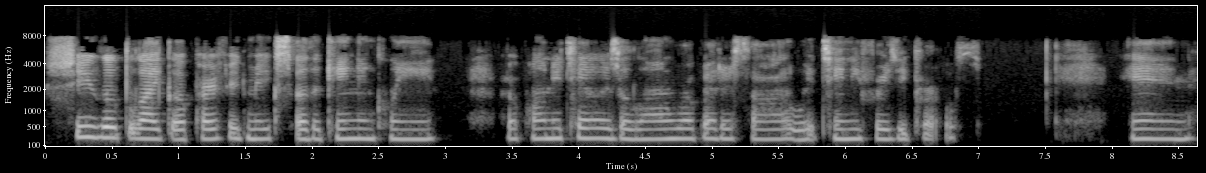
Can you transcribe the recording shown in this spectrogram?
She looked like a perfect mix of the king and queen. Her ponytail is a long rope at her side with teeny frizzy curls. And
